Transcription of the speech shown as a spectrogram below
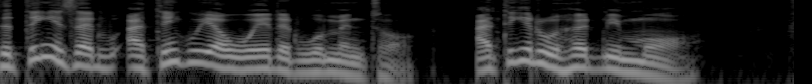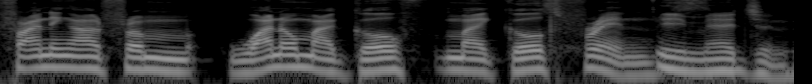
The thing is that I think we are aware that women talk. I think it will hurt me more finding out from one of my girl my girl's friends Imagine.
